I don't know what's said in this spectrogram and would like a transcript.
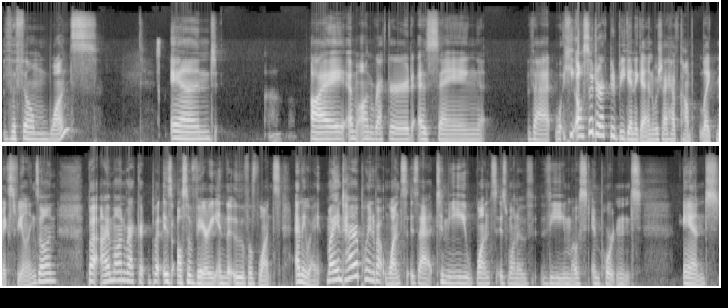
the film once. And I am on record as saying that well, he also directed Begin Again, which I have comp- like mixed feelings on, but I'm on record, but is also very in the oeuvre of Once. Anyway, my entire point about Once is that to me, Once is one of the most important and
